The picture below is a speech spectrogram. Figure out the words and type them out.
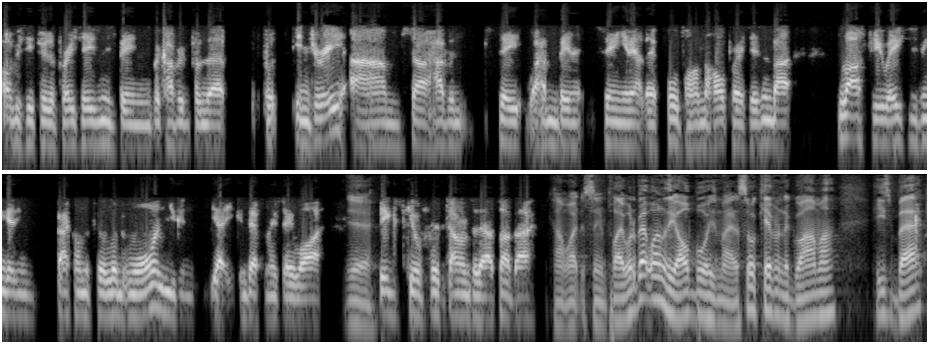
obviously, through the preseason, he's been recovering from the foot injury. Um, so I haven't see I haven't been seeing him out there full time the whole preseason, but last few weeks he's been getting back on the field a little bit more, and you can yeah you can definitely see why. Yeah, Big skillful, talented outside back. can't wait to see him play. What about one of the old boys, mate? I saw Kevin Naiqama. He's back.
